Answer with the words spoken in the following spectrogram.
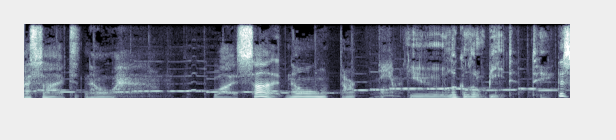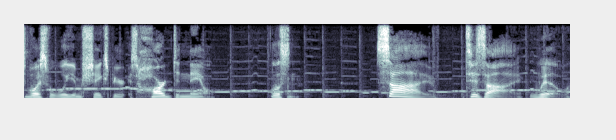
Why side? No. Why side? No. Darn. Damn it. You look a little beat, T. This voice for William Shakespeare is hard to nail. Listen. Sive, tis I, Will.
